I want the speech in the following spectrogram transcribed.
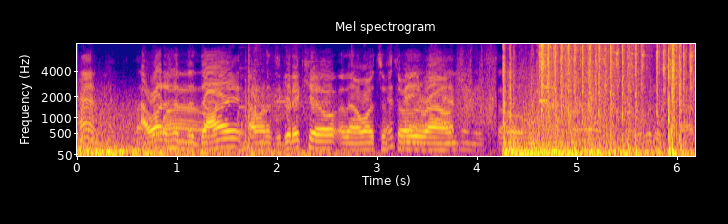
Heavy. Like, I wanted him to die, I wanted to get a kill, and then I wanted to This throw man the round. Having is so. What is that?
